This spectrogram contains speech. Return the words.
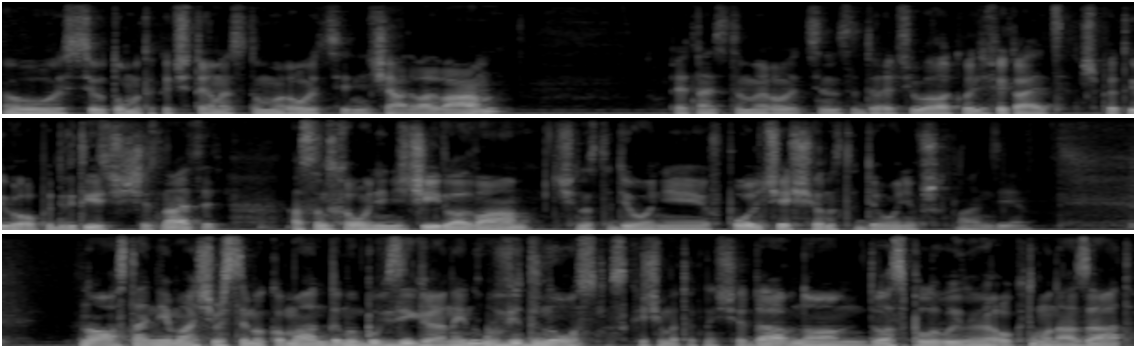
Ось у тому таки 14 році нічия 2-2. У 15 році, ну це, до речі, була кваліфікація на чемпіонат Європи 2016. Асинхронні нічиї 2-2, що на стадіоні в Польщі, що на стадіоні в Шотландії. Ну, а останній матч між цими командами був зіграний ну, відносно, скажімо так, нещодавно, 2,5 роки тому назад,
